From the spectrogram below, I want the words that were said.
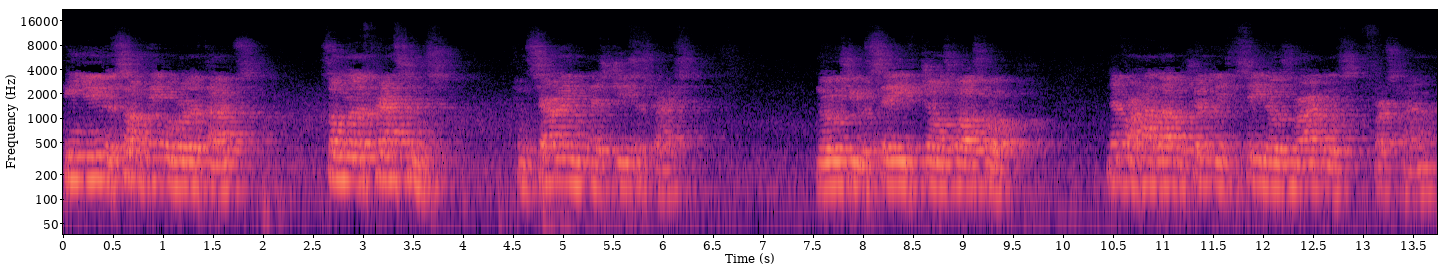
He knew that some people were the doubts, some would the questions concerning his Jesus Christ. Those who received John's Gospel never had the opportunity to see those miracles firsthand.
